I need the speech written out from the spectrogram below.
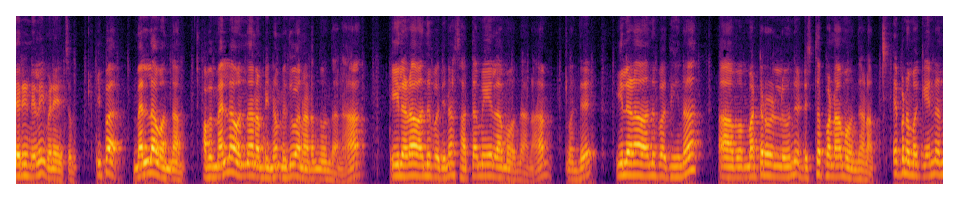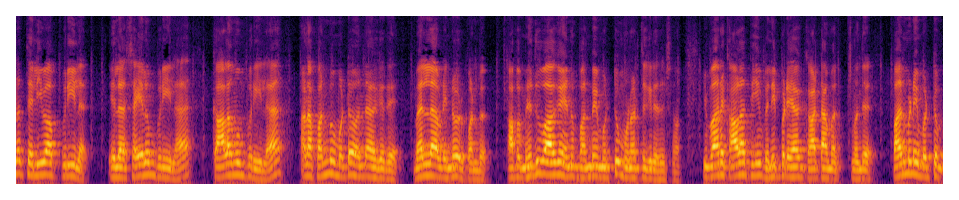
தெருநிலை வினையச்சம். இப்ப மெல்ல வந்தான். அப்ப மெல்ல வந்தான் அப்படின்னா மெதுவா நடந்து வந்தானா? இல்லைனா வந்து பாத்தீங்கன்னா சத்தமே இல்லாம வந்தானா? வந்து இல்லைனா வந்து பாத்தீங்கன்னா மற்றவர்கள் வந்து டிஸ்டர்ப் பண்ணாம வந்தானா? இப்போ நமக்கு என்னன்னா தெளிவா புரியல. இல்ல செயலும் புரியல. காலமும் புரியல. ஆனா பண்பு மட்டும் வந்து ஆகுது? மெல்ல அப்படின்ற ஒரு பண்பு. அப்ப மெதுவாக என்னும் பண்பை மட்டும் உணர்த்துகிறது இவ்வாறு காலத்தையும் வெளிப்படையாக காட்டாமல் வந்து பண்பினை மட்டும்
